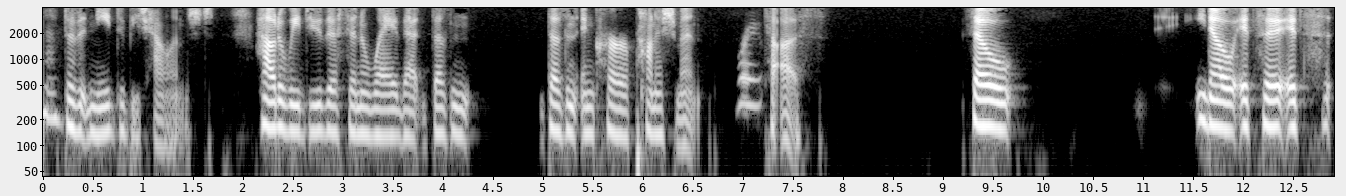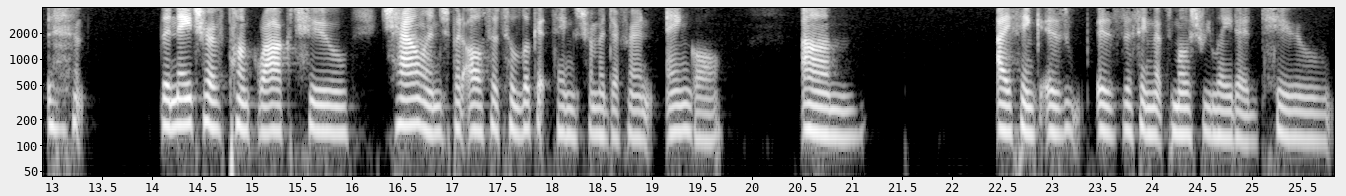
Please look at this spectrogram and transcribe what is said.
Mhm. Does it need to be challenged? How do we do this in a way that doesn't doesn't incur punishment Right. to us? So, you know, it's a it's the nature of punk rock to challenge, but also to look at things from a different angle. Um, I think is is the thing that's most related to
